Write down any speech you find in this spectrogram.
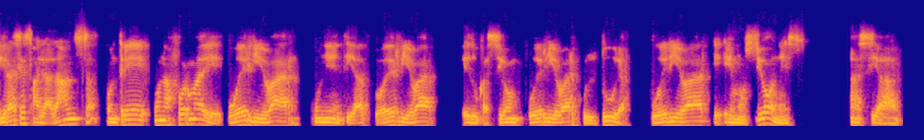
Gracias a la danza encontré una forma de poder llevar una identidad, poder llevar educación, poder llevar cultura, poder llevar eh, emociones hacia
